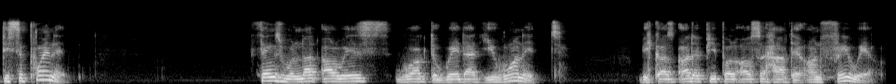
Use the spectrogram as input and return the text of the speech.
disappointed. Things will not always work the way that you want it because other people also have their own free will.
